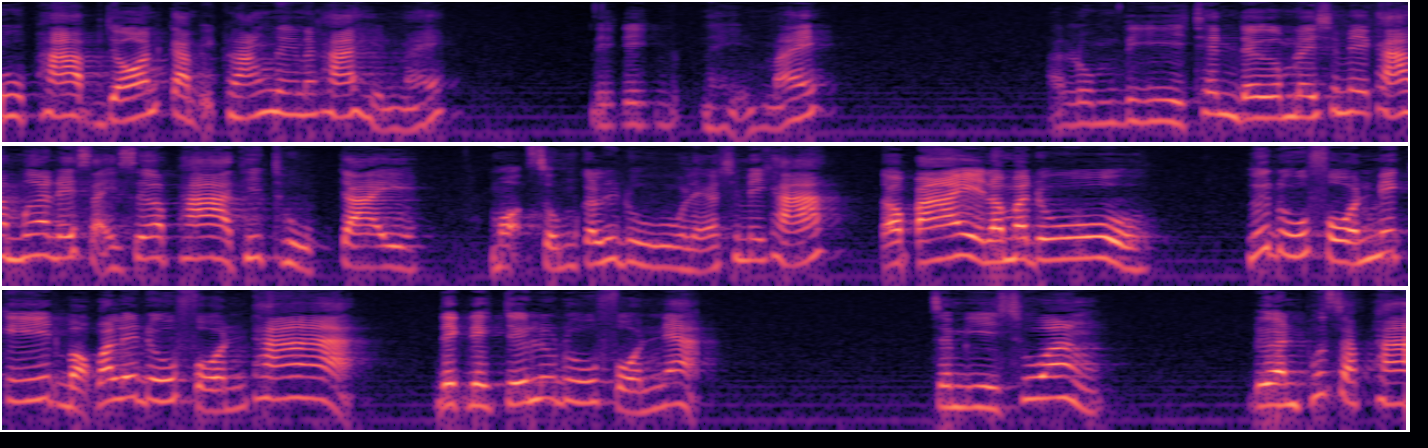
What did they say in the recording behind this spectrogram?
รูปภาพย้อนกลับอีกครั้งหนึ่งนะคะ เห็นไหมเด็กๆเห็นไหมอารมณ์ดีเช่นเดิมเลยใช่ไหมคะ เมื่อได้ใส่เสื้อผ้าที่ถูกใจเหมาะสมกับฤดูแล้วใช่ไหมคะ ต่อไปเรามาดู ฤดูฝนเมื่อกี้บอกว่าฤดูฝนถ้าเด็กๆเจอฤดูฝนเนี่ยจะมีช่วงเดือนพฤษภา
